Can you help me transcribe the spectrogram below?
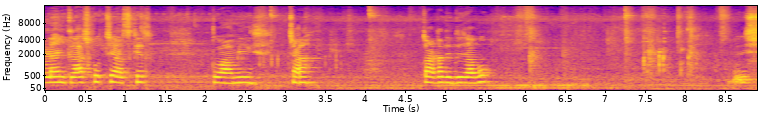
অনলাইন ক্লাস করছে আজকের। তো আমি চা চাটা দিতে যাব। ইস,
